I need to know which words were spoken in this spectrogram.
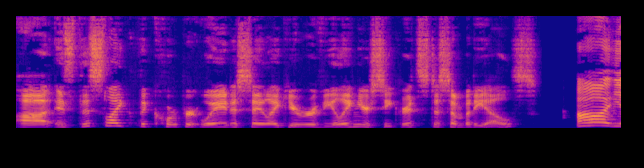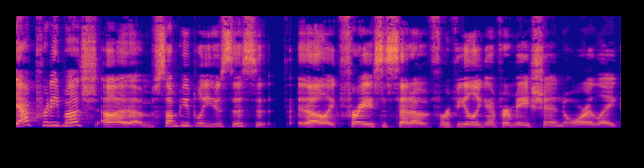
Uh, is this like the corporate way to say like you're revealing your secrets to somebody else? Uh, yeah, pretty much. Uh, some people use this uh, like phrase instead of revealing information or like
